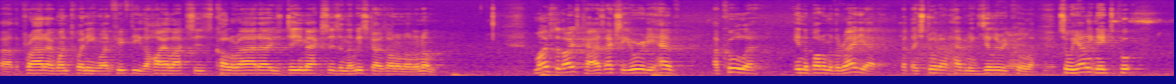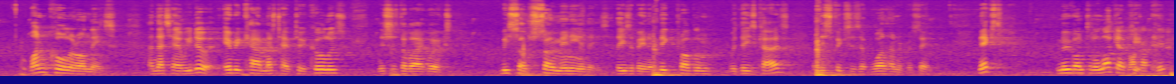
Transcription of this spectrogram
uh, the Prado 120, 150, the Hiluxes, Colorados, D-Maxes and the list goes on and on and on. Most of those cars actually already have a cooler in the bottom of the radiator, but they still don't have an auxiliary cooler. So we only need to put one cooler on these, and that's how we do it. Every car must have two coolers. This is the way it works. We sell so many of these. These have been a big problem with these cars, and this fixes it 100%. Next, move on to the lockup lock kit. kit.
